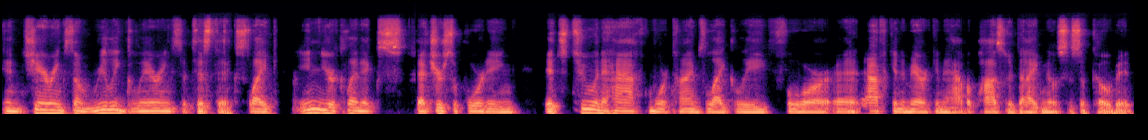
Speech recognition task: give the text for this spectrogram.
and sharing some really glaring statistics like in your clinics that you're supporting it's two and a half more times likely for an african american to have a positive diagnosis of covid.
